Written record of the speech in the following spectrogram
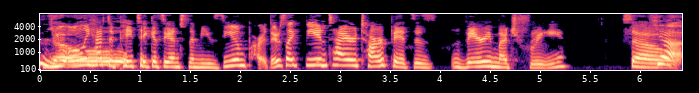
you only have to pay tickets again to the museum part. There's like the entire tar pits is very much free. So Yeah,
